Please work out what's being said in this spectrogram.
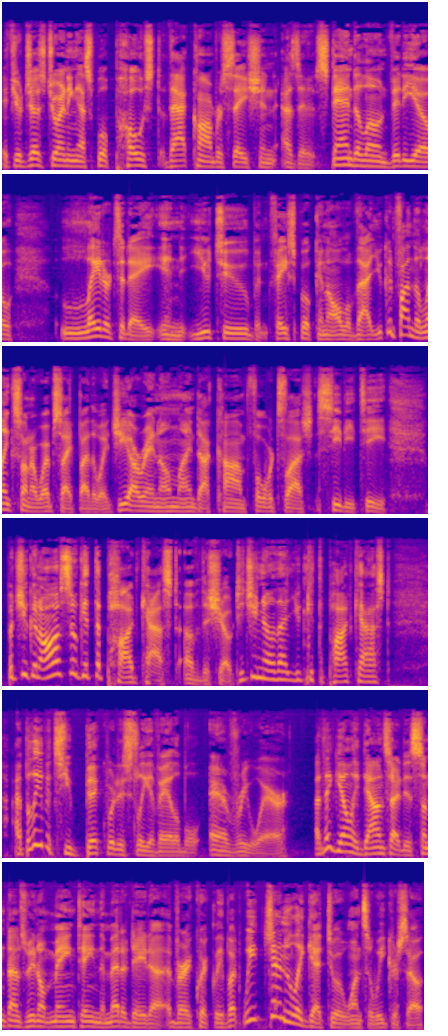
If you're just joining us, we'll post that conversation as a standalone video later today in YouTube and Facebook and all of that. You can find the links on our website, by the way, grnonline.com forward slash CDT. But you can also get the podcast of the show. Did you know that? You can get the podcast. I believe it's ubiquitously available everywhere. I think the only downside is sometimes we don't maintain the metadata very quickly, but we generally get to it once a week or so.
